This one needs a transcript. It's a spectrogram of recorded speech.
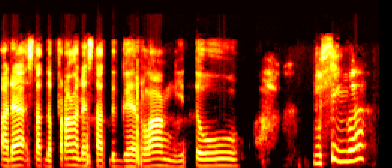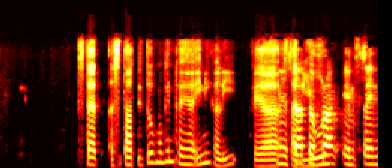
Ada Stade de France, ada Stade de Gerlang gitu. Pusing gua. Stade Stade itu mungkin kayak ini kali, kayak Nih, Stade de stadion. France in Saint,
